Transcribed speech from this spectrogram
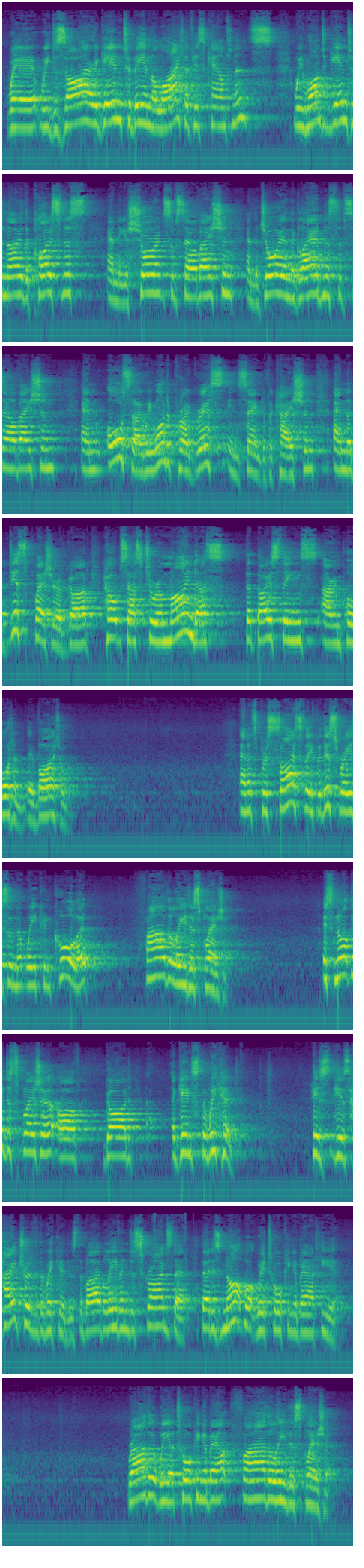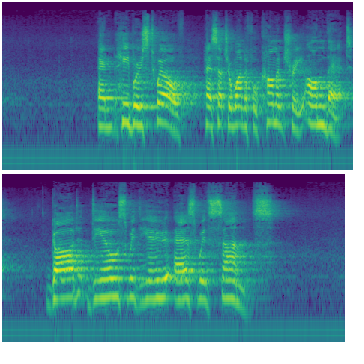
where we desire again to be in the light of his countenance. We want again to know the closeness and the assurance of salvation and the joy and the gladness of salvation. And also, we want to progress in sanctification, and the displeasure of God helps us to remind us that those things are important, they're vital. And it's precisely for this reason that we can call it fatherly displeasure. It's not the displeasure of God against the wicked. His, his hatred of the wicked, as the Bible even describes that. That is not what we're talking about here. Rather, we are talking about fatherly displeasure. And Hebrews 12 has such a wonderful commentary on that. God deals with you as with sons.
